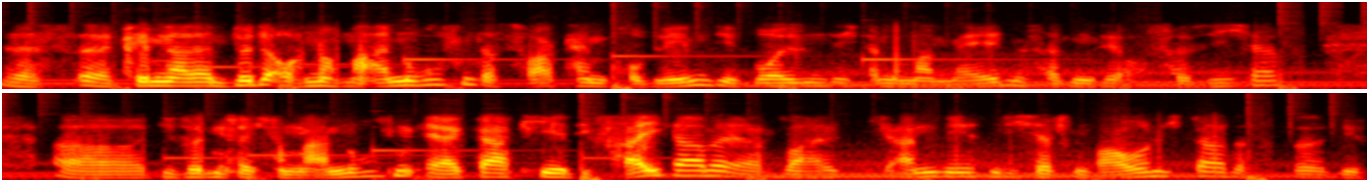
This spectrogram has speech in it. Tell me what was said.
Das äh, Kriminalamt würde auch nochmal anrufen, das war kein Problem. Die wollten sich dann nochmal melden, das hatten sie auch versichert. Äh, die würden gleich nochmal anrufen. Er gab hier die Freigabe, er war halt nicht anwesend, die Chefin war auch nicht da, das, äh, die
